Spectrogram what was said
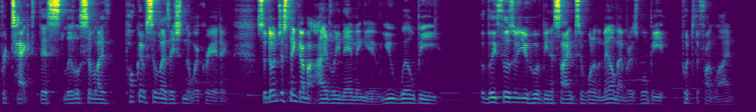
protect this little civilized pocket of civilization that we're creating. So don't just think I'm idly naming you. You will be, at least those of you who have been assigned to one of the male members, will be put to the front line.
